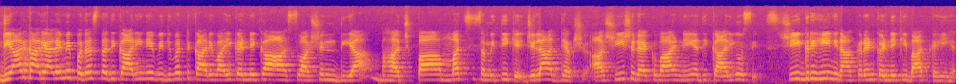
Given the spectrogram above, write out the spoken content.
डीआर कार्यालय में पदस्थ अधिकारी ने विधिवत कार्यवाही करने का आश्वासन दिया। भाजपा मत्स्य समिति के जिला अध्यक्ष आशीष रैकवार ने अधिकारियों से शीघ्र ही निराकरण करने की बात कही है।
